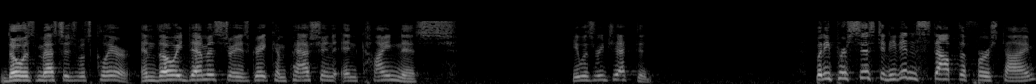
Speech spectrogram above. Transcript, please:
Though his message was clear, and though he demonstrated his great compassion and kindness, he was rejected. But he persisted. He didn't stop the first time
